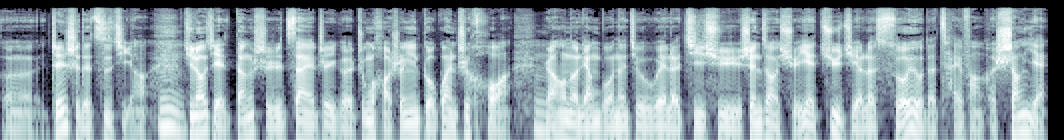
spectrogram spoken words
呃真实的自己啊。嗯。据了解，当时在这个《中国好声音》夺冠之后啊，然后呢，梁博呢就为了继续深造学业，拒绝了所有的采访和商演。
